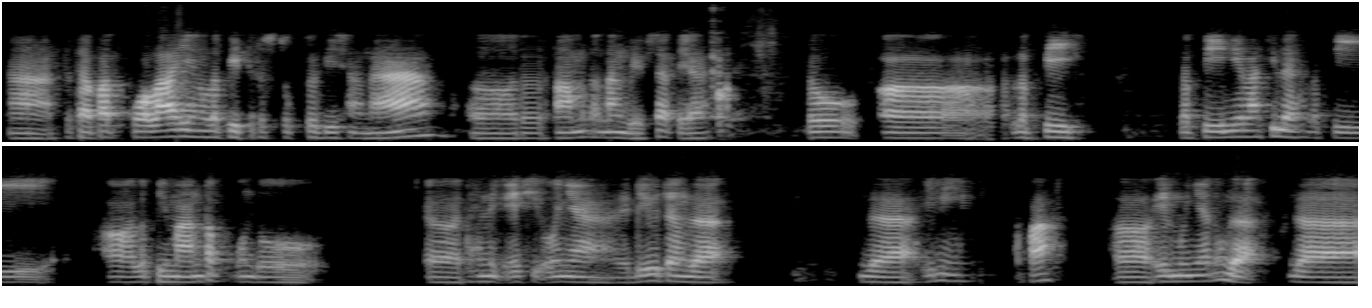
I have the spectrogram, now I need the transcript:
Nah, terdapat pola yang lebih terstruktur di sana, eh, terutama tentang website ya. Itu eh, lebih lebih ini lagi lah, lebih eh, lebih mantap untuk eh, teknik SEO-nya. Jadi udah nggak nggak ini apa eh, ilmunya tuh nggak nggak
